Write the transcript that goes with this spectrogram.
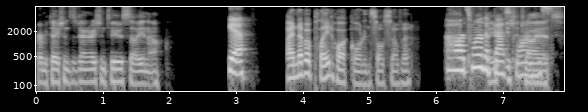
permutations of Generation 2, so you know. Yeah. I never played Heart Gold and Soul Silver. Oh, it's one of the yeah, you- you best try ones.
